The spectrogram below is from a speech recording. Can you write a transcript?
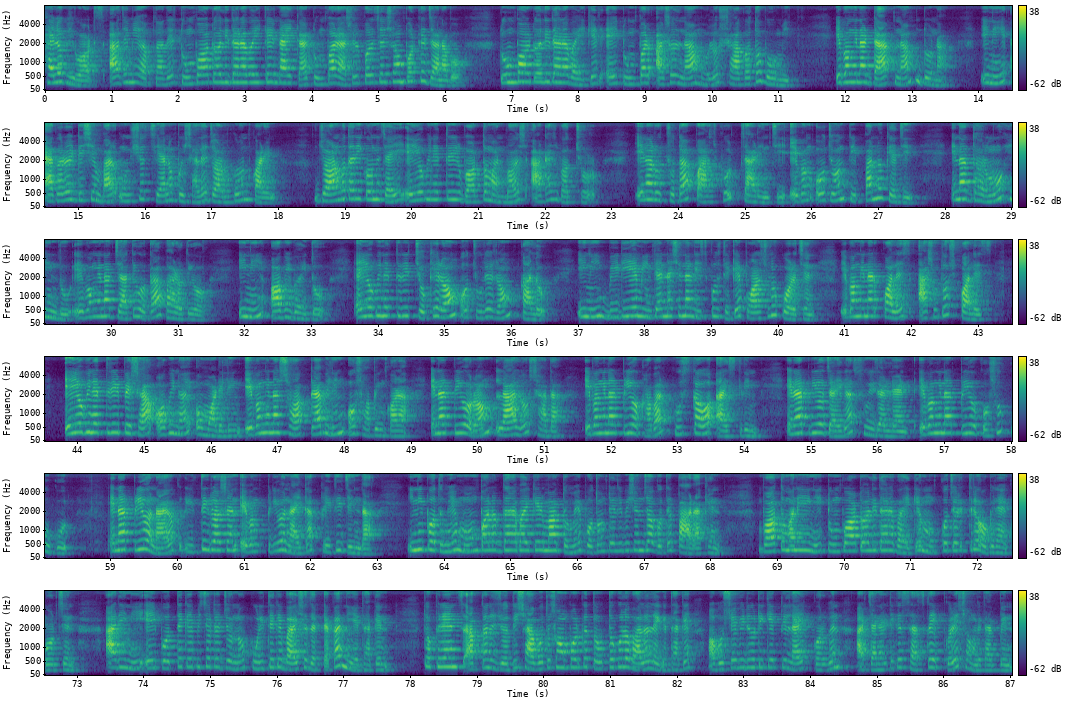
Hello viewers, আজ আমি আপনাদের টুম্পা অটোয়ালি ধারাবাহিকের নায়িকা টুম্পার আসল পরিচয় সম্পর্কে জানাব। টুম্পা অটোয়ালি ধারাবাহিকের এই টুম্পার আসল নাম হলো স্বাগত ভৌমিক এবং এনার ডাক নাম ডোনা। ইনি এগারোই ডিসেম্বর উনিশশো ছিয়ানব্বই সালে জন্মগ্রহণ করেন। জন্ম তারিখ অনুযায়ী এই অভিনেত্রীর বর্তমান বয়স আঠাশ বছর। এনার উচ্চতা পাঁচ ফুট চার ইঞ্চি এবং ওজন তিপ্পান্ন কেজি। এনার ধর্ম হিন্দু এবং এনার জাতীয়তা ভারতীয়। ইনি অবিবাহিত। এই অভিনেত্রীর চোখের রং ও চুলের রং কালো। ইনি বিডিএম ইন্টারন্যাশনাল স্কুল থেকে পড়াশুনো করেছেন এবং এনার কলেজ আশুতোষ কলেজ। এই অভিনেত্রীর পেশা অভিনয় ও মডেলিং এবং এনার শখ ট্রাভেলিং ও শপিং করা। এনার প্রিয় রং লাল ও সাদা এবং এনার প্রিয় খাবার ফুচকা ও আইসক্রিম। এনার প্রিয় জায়গা সুইজারল্যান্ড এবং এনার প্রিয় পশু কুকুর। এনার প্রিয় নায়ক ঋত্বিক রোশন এবং প্রিয় নায়িকা প্রীতি জিন্দা। ইনি প্রথমে মোম পালক ধারাবাহিকের মাধ্যমে প্রথম টেলিভিশন জগতে পা রাখেন। বর্তমানে ইনি টুম্পো অটোয়ালি ধারাবাহিকে মুখ্য চরিত্রে অভিনয় করছেন। আর ইনি এই প্রত্যেক এপিসোডের জন্য কুড়ি থেকে বাইশ হাজার টাকা নিয়ে থাকেন। তো ফ্রেন্ডস আপনাদের যদি স্বাগত সম্পর্কে তথ্যগুলো ভালো লেগে থাকে, অবশ্যই ভিডিওটিকে একটি লাইক করবেন আর চ্যানেলটিকে সাবস্ক্রাইব করে সঙ্গে থাকবেন।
